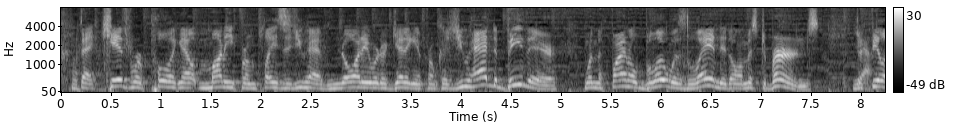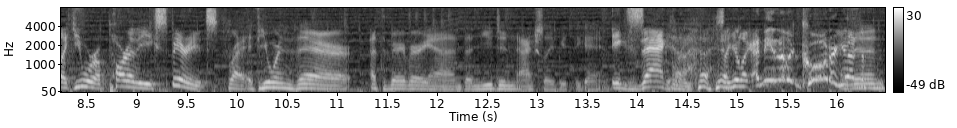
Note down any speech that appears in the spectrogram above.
that kids were pulling out money from places you have no idea where they're getting it from because you had to be there when the final blow was landed on Mr. Burns to Yeah. feel like you were a part of the experience. Right. If you weren't there at the very, very end, then you didn't actually beat the game. Exactly. so you're like, I need another quarter. You And then,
